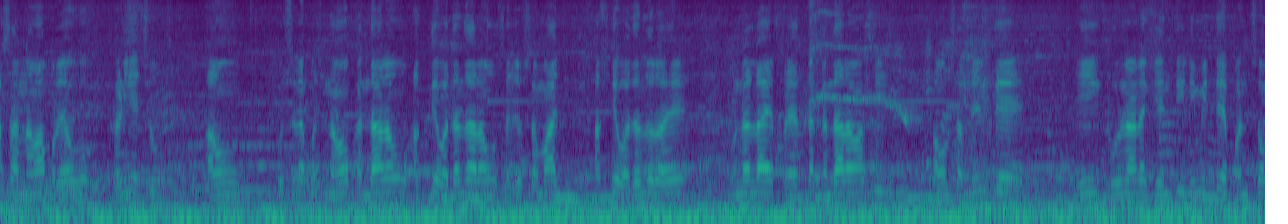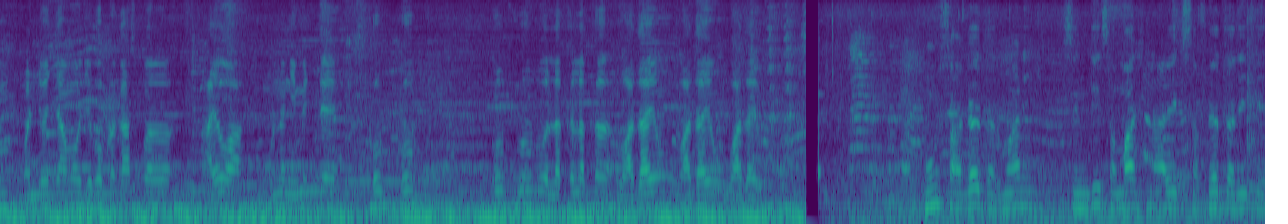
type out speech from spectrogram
असां नवां प्रयोग खणी अचूं ऐं कुझु न कुझु नओं कंदा रहूं अॻिते वधंदा रहूं सॼो समाज अॻिते वधंदो रहे उन लाइ प्रयत्न कंदा रहासीं ऐं सभिनीनि खे ही गुरु नानक जयंती निमित्ते पंज सौ पंजवंजाहु जेको प्रकाश पर्व आयो आहे उन निमित्ते ख़ूब ख़ूब ख़ूब ख़ूब लख लख वाधायूं वाधायूं वाधायूं હું સાગર ધર્માણી સિંધી સમાજના એક સભ્ય તરીકે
